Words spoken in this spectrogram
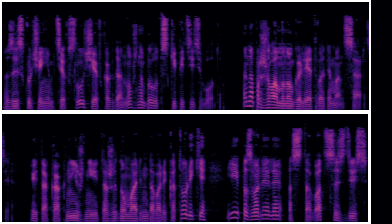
за исключением тех случаев, когда нужно было вскипятить воду. Она прожила много лет в этой мансарде. И так как нижние этажи дома арендовали католики, ей позволяли оставаться здесь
